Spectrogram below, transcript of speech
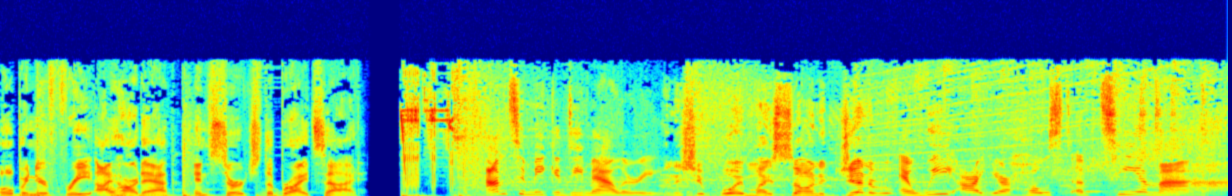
Open your free iHeart app and search The Bright Side. I'm Tamika D. Mallory. And it's your boy, Mysonne, the General. And we are your host of TMI.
